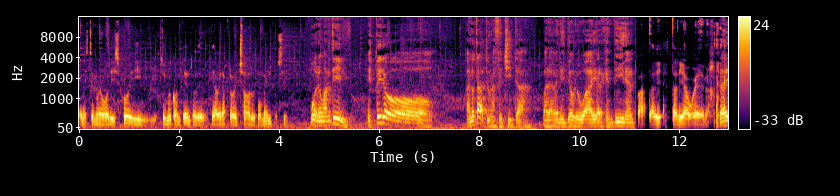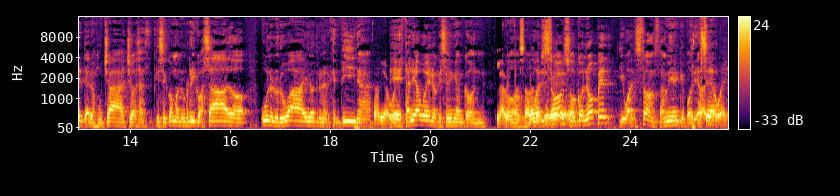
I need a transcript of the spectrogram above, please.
en, este nuevo disco y estoy muy contento de, de haber aprovechado el momento, sí. Bueno, Martín, Espero anotate una fechita para venirte a Uruguay, Argentina. Ah, estaría, bueno. Traete a los muchachos, que se coman un rico asado, uno en Uruguay, otro en Argentina. Estaría bueno. Eh, estaría bueno que se vengan con, La Stones o con Oped y Wild Stones también, que podría ser. Bueno.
